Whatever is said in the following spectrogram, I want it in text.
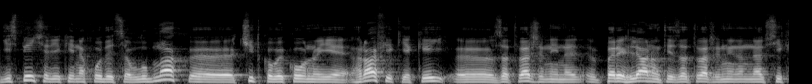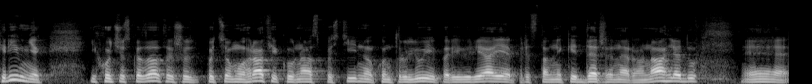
Диспетчер, який знаходиться в Лубнах, е, чітко виконує графік, який е, затверджений на переглянутий, затверджений на- на всіх рівнях. І хочу сказати, що по цьому графіку нас постійно контролює, перевіряє представники Держенергонагляду. е,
